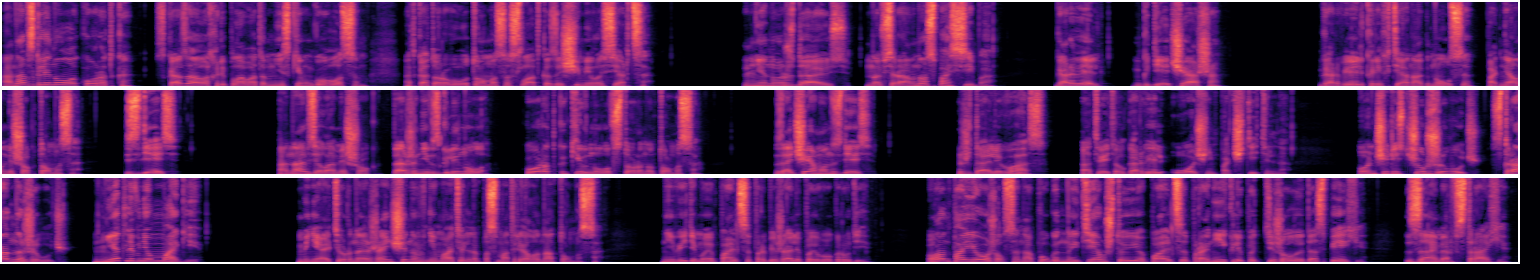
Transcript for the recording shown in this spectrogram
Она взглянула коротко, сказала хрипловатым низким голосом, от которого у Томаса сладко защемило сердце: "Не нуждаюсь, но все равно спасибо. Горвель, где чаша?" Горвель кряхтя нагнулся, поднял мешок Томаса. «Здесь!» Она взяла мешок, даже не взглянула, коротко кивнула в сторону Томаса. «Зачем он здесь?» «Ждали вас», — ответил Горвель очень почтительно. «Он чересчур живуч, странно живуч. Нет ли в нем магии?» Миниатюрная женщина внимательно посмотрела на Томаса. Невидимые пальцы пробежали по его груди. Он поежился, напуганный тем, что ее пальцы проникли под тяжелые доспехи, замер в страхе.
